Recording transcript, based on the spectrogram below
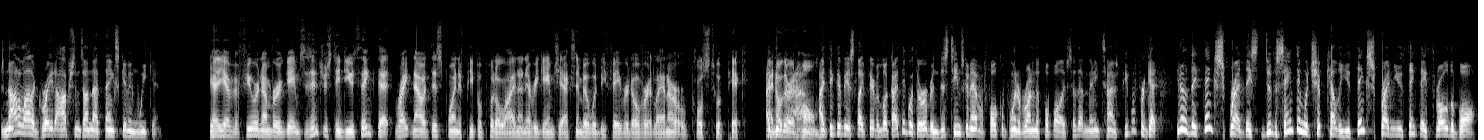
There's not a lot of great options on that Thanksgiving weekend. Yeah, you have a fewer number of games. It's interesting. Do you think that right now at this point, if people put a line on every game, Jacksonville would be favored over Atlanta or close to a pick? I, know they're at home. I think there'd be a slight favorite. Look, I think with Urban, this team's going to have a focal point of running the football. I've said that many times. People forget. You know, they think spread. They do the same thing with Chip Kelly. You think spread, and you think they throw the ball.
